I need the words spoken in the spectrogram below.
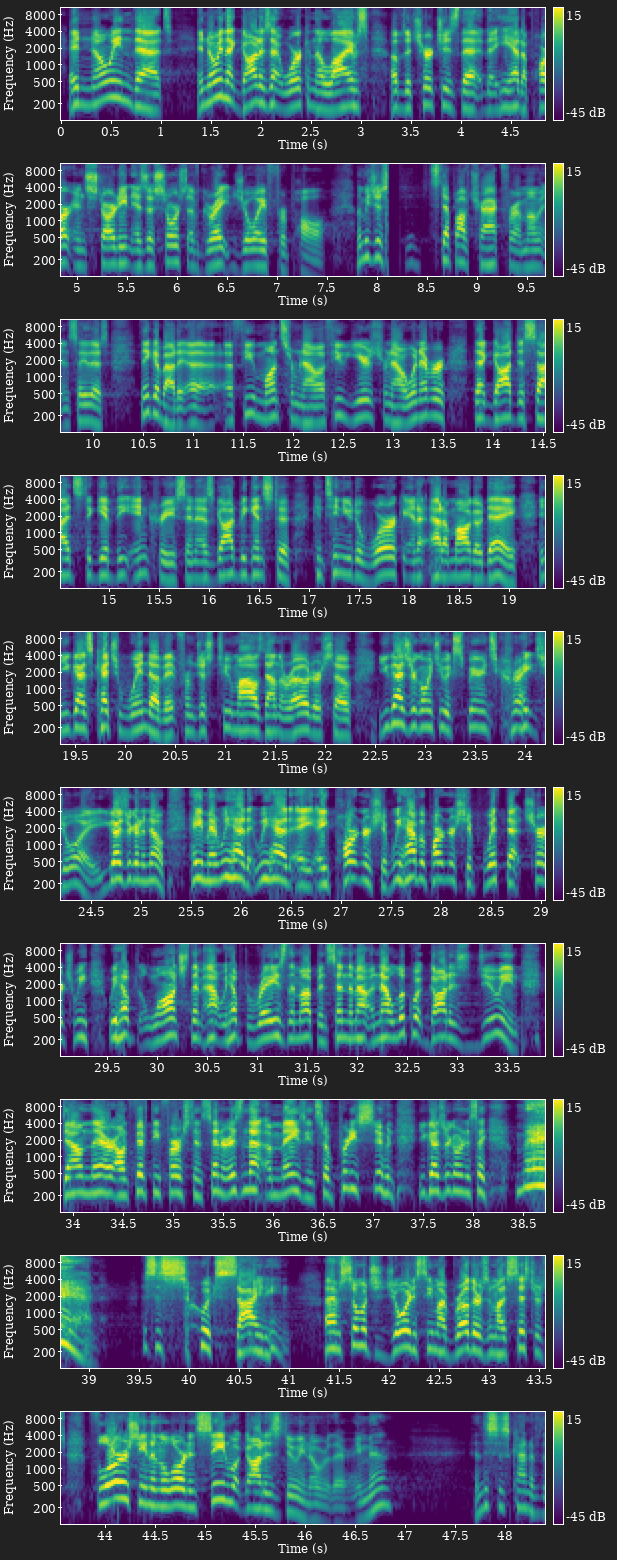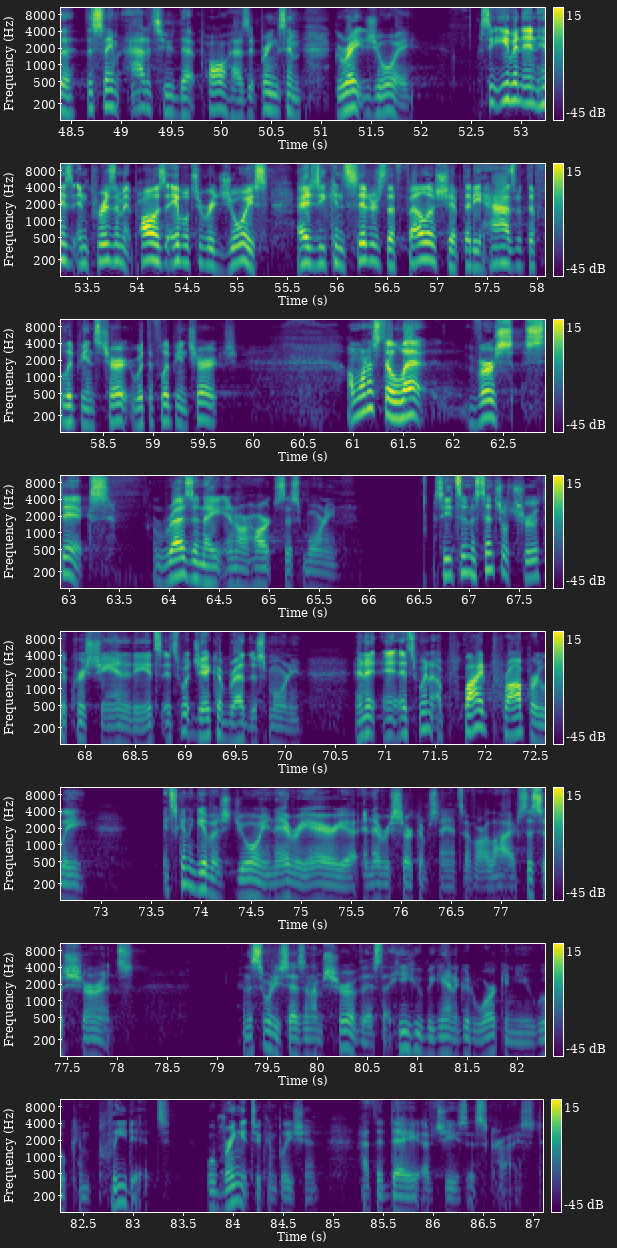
And knowing that, and knowing that God is at work in the lives of the churches that, that he had a part in starting is a source of great joy for Paul. Let me just step off track for a moment and say this. Think about it. A, a, few months from now, a few years from now, whenever that God decides to give the increase, and as God begins to continue to work in, at Imago Dei, and you guys catch wind of it from just two miles down the road or so, you guys are going to experience great joy. You guys are going to know, hey man, we had we had a, a partnership. We have a partnership with that church. We we helped launch them out. We helped raise them up and send them out. And now look what God is doing down there on 51st and Center. Isn't that amazing? So pretty soon, you guys are going to say, man, this is so exciting. I have so much joy to see my brothers and my sisters flourishing in the Lord and seeing what God is doing over there. Amen? And this is kind of the, the same attitude that Paul has. It brings him great joy. See, even in his imprisonment, Paul is able to rejoice as he considers the fellowship that he has with the Philippians church, with the Philippian church. I want us to let verse 6 resonate in our hearts this morning. See, it's an essential truth of Christianity. It's, it's what Jacob read this morning. And it, it's when applied properly, it's going to give us joy in every area, in every circumstance of our lives. This assurance. And this is what he says, and I'm sure of this that he who began a good work in you will complete it, will bring it to completion at the day of Jesus Christ.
